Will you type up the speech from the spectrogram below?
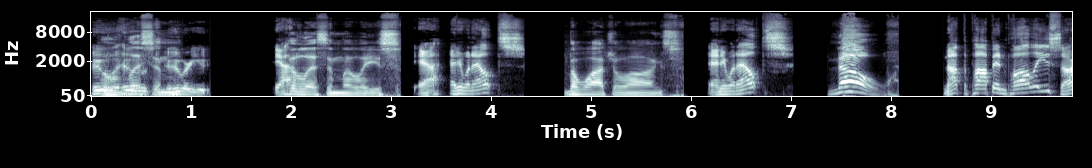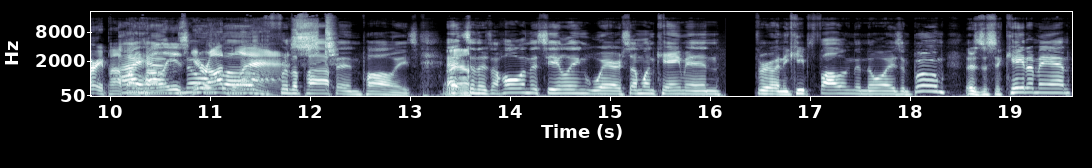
Who, who, listen. who are you? Yeah. The listen lilies. Yeah. Anyone else? The watch alongs. Anyone else? No! Not the Pop In Pollies? Sorry, pop in Pollies. no You're on blast. for the pop in pollies. Uh, and so there's a hole in the ceiling where someone came in through and he keeps following the noise and boom, there's a cicada man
